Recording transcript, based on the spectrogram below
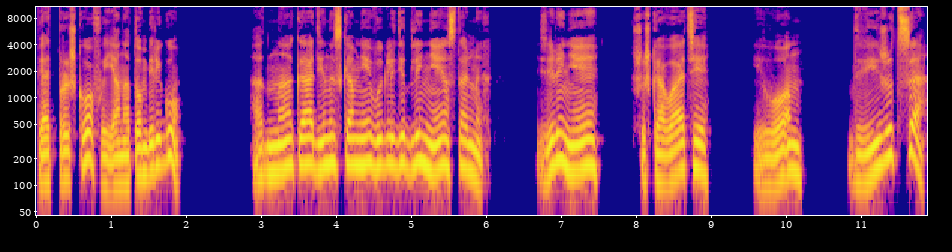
Пять прыжков, и я на том берегу. Однако один из камней выглядит длиннее остальных зеленее, шишковатее, и он движется.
